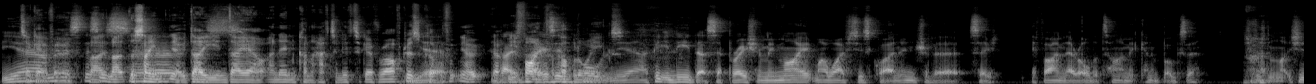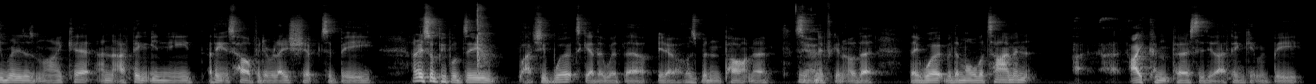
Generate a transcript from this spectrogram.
Yeah. I together, mean, this, this like, is, like the same, uh, you know, day in day out, and then kind of have to live together afterwards. Yeah. You know, that'd That- be fine for a couple important, of weeks. Yeah, I think you need that separation. I mean, my my wife's just quite an introvert, so if I'm there all the time, it kind of bugs her. She doesn't like. She really doesn't like it, and I think you need. I think it's healthy the relationship to be. I know some people do actually work together with their you know husband, and partner, significant other. They work with them all the time, and I, couldn't personally do that. I think it would be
